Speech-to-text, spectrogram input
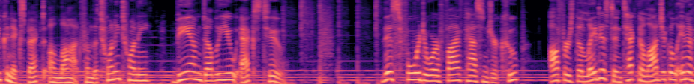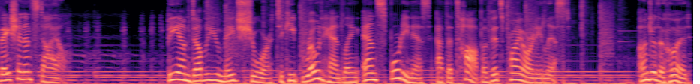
You can expect a lot from the 2020 BMW X2. This four-door, five-passenger coupe offers the latest in technological innovation and style. BMW made sure to keep road handling and sportiness at the top of its priority list. Under the hood,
